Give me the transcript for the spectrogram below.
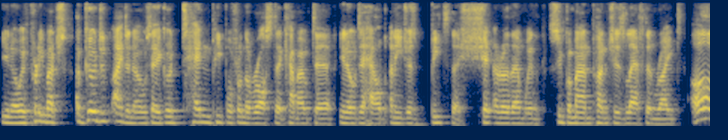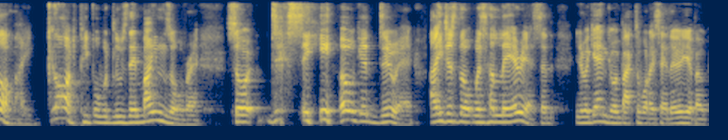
You know if pretty much a good i don't know say a good 10 people from the roster come out to you know to help and he just beats the shit out of them with superman punches left and right. Oh my god people would lose their minds over it so to see Hogan do it, I just thought was hilarious. And you know, again, going back to what I said earlier about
